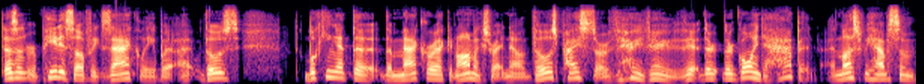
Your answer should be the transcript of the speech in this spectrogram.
doesn't repeat itself exactly, but I, those looking at the the macroeconomics right now, those prices are very, very, very they're they're going to happen unless we have some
